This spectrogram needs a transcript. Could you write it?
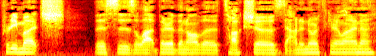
Pretty much, this is a lot better than all the talk shows down in North Carolina.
